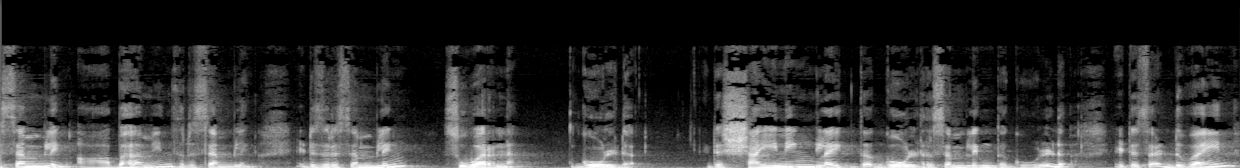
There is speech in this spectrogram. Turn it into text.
resembling, Abha means resembling. It is resembling Suvarna, gold. It is shining like the gold, resembling the gold. It is a divine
